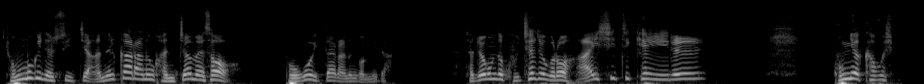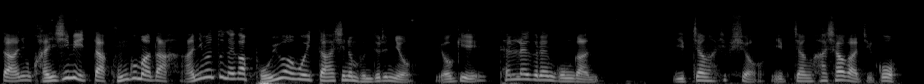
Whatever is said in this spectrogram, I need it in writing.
종목이 될 수 있지 않을까라는 관점에서 보고 있다라는 겁니다. 자, 조금 더 구체적으로 ICTK를 공략하고 싶다, 아니면 관심이 있다, 궁금하다, 아니면 또 내가 보유하고 있다 하시는 분들은요, 여기 텔레그램 공간 입장하십시오. 입장하셔가지고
